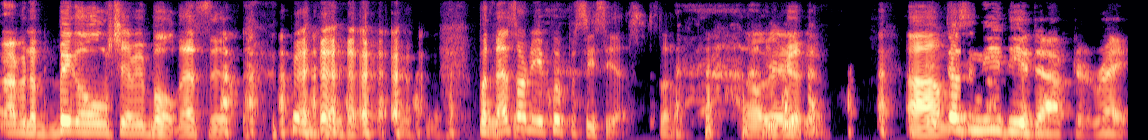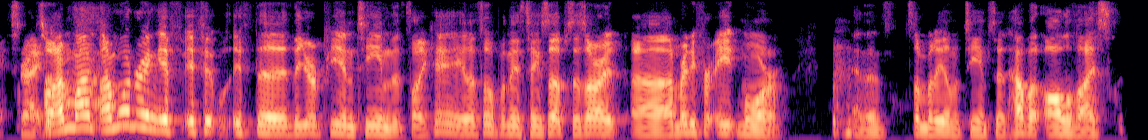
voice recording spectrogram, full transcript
Driving a big old Chevy Bolt. That's it. but that's already equipped with CCS. So, oh, You're there you good. go. um, it doesn't need the adapter, right? Right. so I'm, I'm I'm wondering if if it if the the European team that's like, hey, let's open these things up says, all right, uh, I'm ready for eight more, and then somebody on the team said, how about all of Iceland?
